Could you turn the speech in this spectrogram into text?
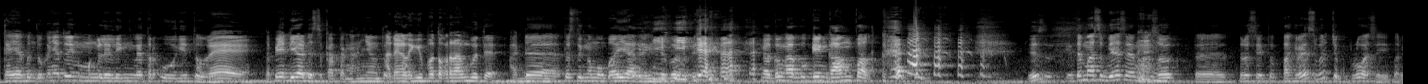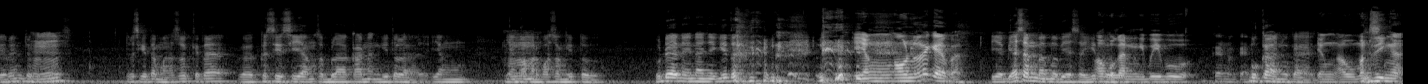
Kayak bentuknya tuh yang mengeliling letter U gitu. Oke. Tapi dia ada sekat tengahnya untuk Ada yang lagi potong rambut ya? ada terus dia nggak mau bayar yang gitu Iya. ngaku-ngaku geng kampak terus kita masuk biasa masuk te- terus itu parkirnya sebenarnya cukup luas sih parkirnya cukup Hmm. luas terus kita masuk kita ke, ke sisi yang sebelah kanan gitu lah yang yang Hmm. kamar kosong gitu udah nanya-nanya gitu Yang ownernya kayak apa? ya biasa mbak mbak biasa gitu Oh bukan ibu-ibu Bukan, bukan. bukan bukan yang auman singa.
